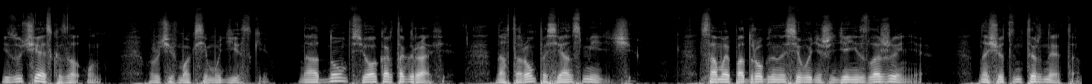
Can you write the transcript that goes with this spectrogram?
«Изучай», — сказал он, вручив Максиму диски. На одном все о картографии, на втором пассианс Медичи. Самое подробное на сегодняшний день изложение. Насчет интернета.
